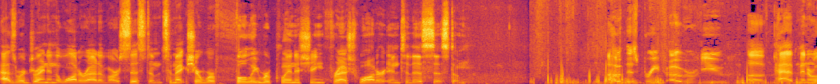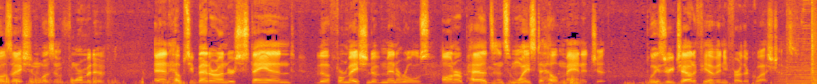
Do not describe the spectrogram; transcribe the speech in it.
as we're draining the water out of our system to make sure we're fully replenishing fresh water into this system. I hope this brief overview of pad mineralization was informative and helps you better understand the formation of minerals on our pads and some ways to help manage it. Please reach out if you have any further questions.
